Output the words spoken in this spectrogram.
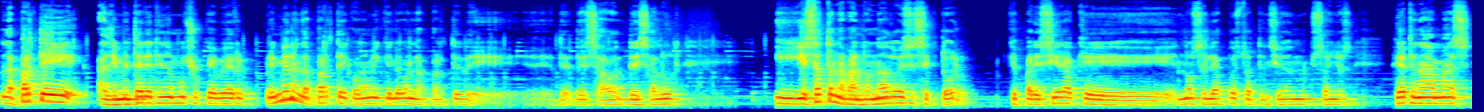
la parte alimentaria tiene mucho que ver, primero en la parte económica y luego en la parte de, de, salud. Y está tan abandonado ese sector que pareciera que no se le ha puesto atención en muchos años. Fíjate nada más,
